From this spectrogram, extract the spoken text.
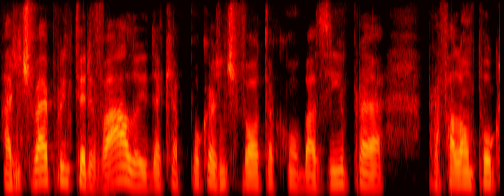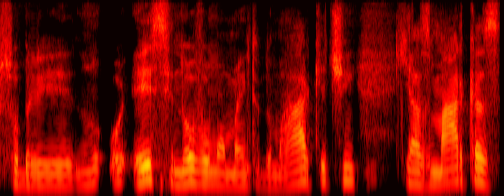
A gente vai para o intervalo e daqui a pouco a gente volta com o Bazinho para falar um pouco sobre esse novo momento do marketing, que as marcas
